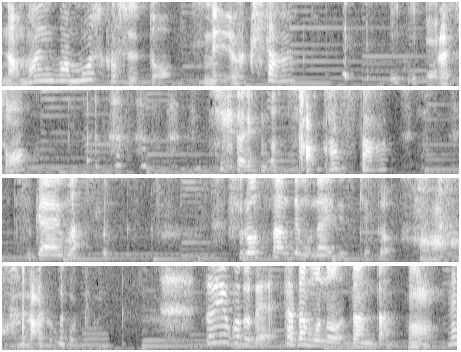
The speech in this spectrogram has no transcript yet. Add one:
名前はもしかするとみゆきさん？いえ。そう違います。高さ違いますフロスさんでもないですけどはあなるほどということでただものだんだん、うん、ね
